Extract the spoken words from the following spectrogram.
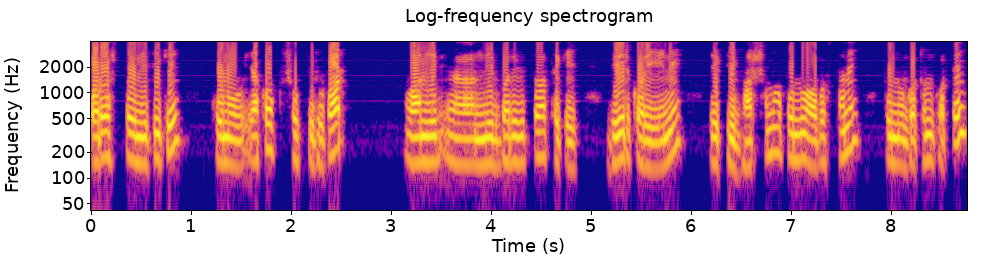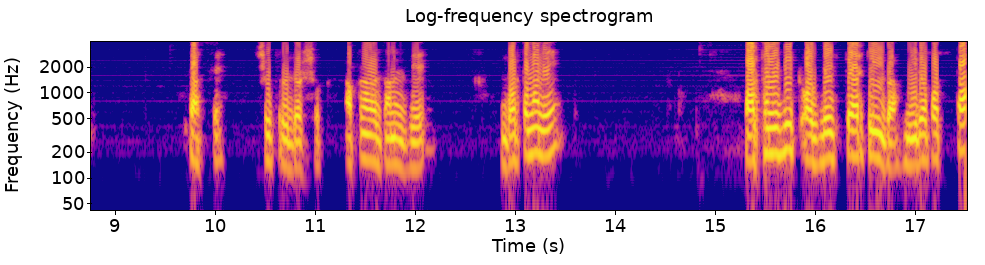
পররাষ্ট্র নীতিকে কোনো একক শক্তির উপর নির্ভরতা থেকে বের করে এনে একটি ভারসাম্যপূর্ণ অবস্থানে পুনর্গঠন করতে চাচ্ছে। সুপ্রিয় দর্শক, আপনারা জানেন যে বর্তমানে অর্থনৈতিক অগ্রাধিকার কিংবা নিরাপত্তা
